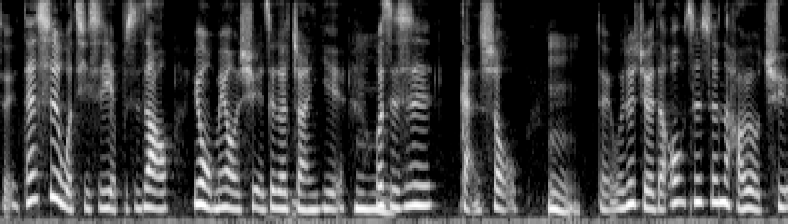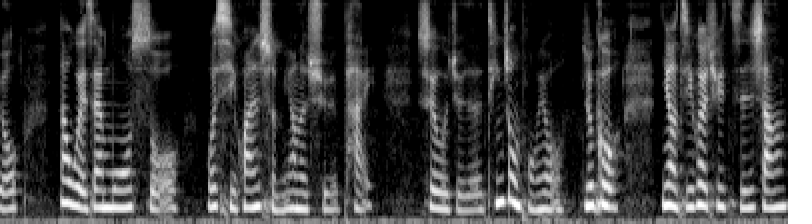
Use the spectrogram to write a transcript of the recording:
对，但是我其实也不知道，因为我没有学这个专业，嗯、我只是感受，嗯，对，我就觉得哦，这真的好有趣哦。那我也在摸索，我喜欢什么样的学派，所以我觉得听众朋友，如果你有机会去咨商，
